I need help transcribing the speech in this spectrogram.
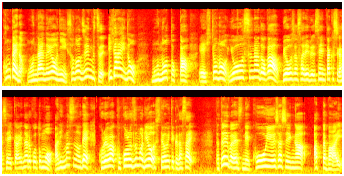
今回の問題のように、その人物以外のものとか、えー、人の様子などが描写される選択肢が正解になることもありますので、これは心づもりをしておいてください。例えばですね、こういう写真があった場合、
